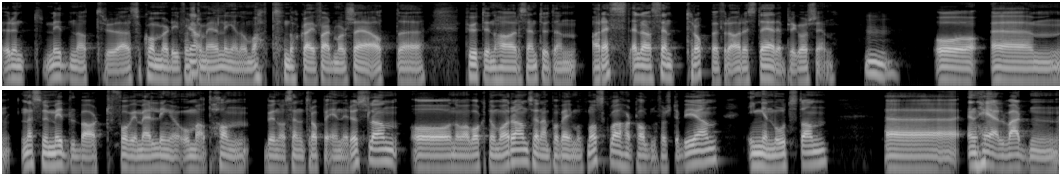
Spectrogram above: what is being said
rundt midnatt, tror jeg, så kommer de første ja. meldingene om at noe er i ferd med å skje. At uh, Putin har sendt ut en arrest, eller har sendt tropper for å arrestere Prigozjin. Mm. Og um, nesten umiddelbart får vi meldinger om at han begynner å sende tropper inn i Russland. Og når man våkner om morgenen, så er de på vei mot Moskva, har tatt den første byen. Ingen motstand. Uh, en hel verden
